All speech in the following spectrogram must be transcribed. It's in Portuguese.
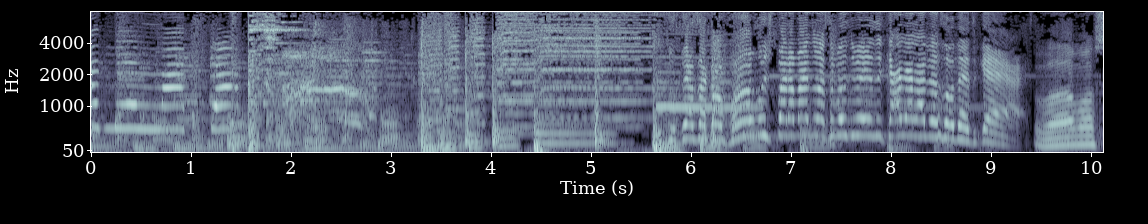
Azaghal, vamos para mais uma semana de e-mails de Caneladas ao Nerdcast. vamos.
